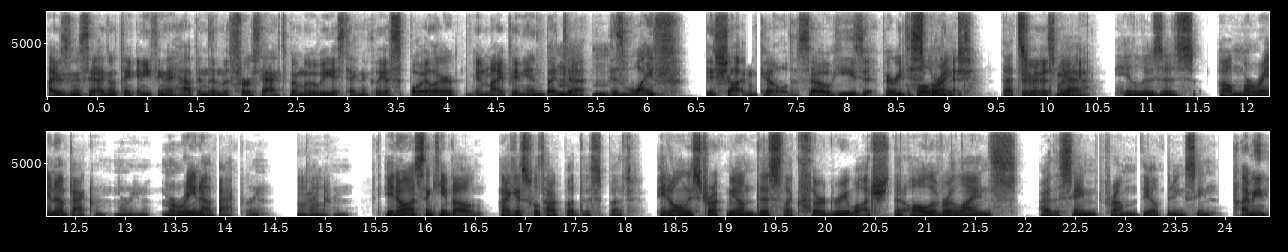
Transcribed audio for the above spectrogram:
I was going to say, I don't think anything that happens in the first act of a movie is technically a spoiler, in my opinion. But Mm, uh, mm. his wife is shot and killed, so he's very Oh, despondent. right. That's right. this movie. Yeah. He loses. Oh, Marina Baccarin. Marina? Marina Baccarin. Mhm. You know, I was thinking about, I guess we'll talk about this, but it only struck me on this like third rewatch that all of her lines are the same from the opening scene. I mean,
